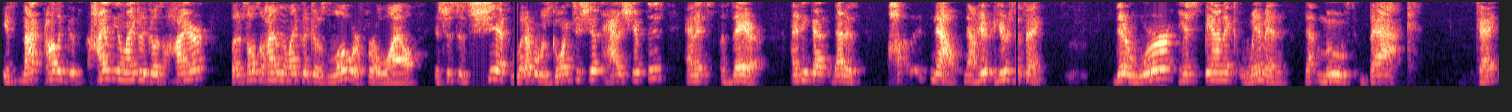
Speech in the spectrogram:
it's not probably good, highly unlikely it goes higher, but it's also highly unlikely it goes lower for a while. It's just a shift. Whatever was going to shift has shifted, and it's there. I think that that is now. Now here, here's the thing: there were Hispanic women that moved back, okay,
